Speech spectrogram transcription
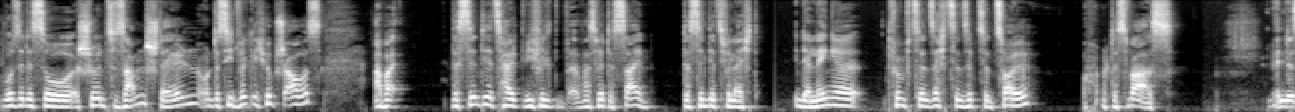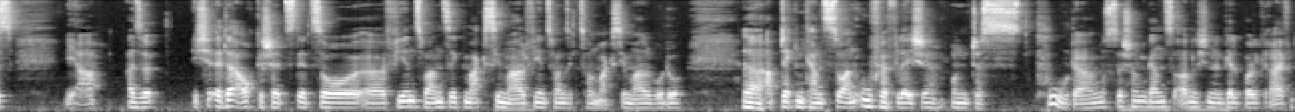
wo sie das so schön zusammenstellen und das sieht wirklich hübsch aus. Aber das sind jetzt halt, wie viel, was wird das sein? Das sind jetzt vielleicht in der Länge 15, 16, 17 Zoll und das war's. Wenn das, ja, also ich hätte auch geschätzt jetzt so äh, 24 maximal, 24 Zoll maximal, wo du äh, Ja. abdecken kannst, so an Uferfläche. Und das, puh, da musst du schon ganz ordentlich in den Geldbeutel greifen.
